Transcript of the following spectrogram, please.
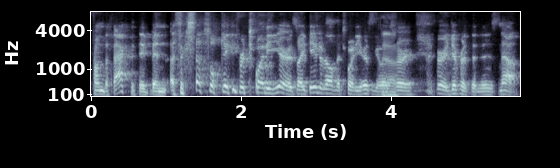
from the fact that they've been a successful game for 20 years. Like game development 20 years ago yeah. was very very different than it is now.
